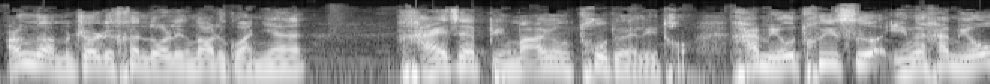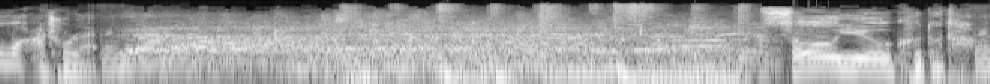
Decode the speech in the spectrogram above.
而我们这儿的很多领导的观念还在兵马俑土堆里头，还没有褪色，因为还没有挖出来。So you could talk。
